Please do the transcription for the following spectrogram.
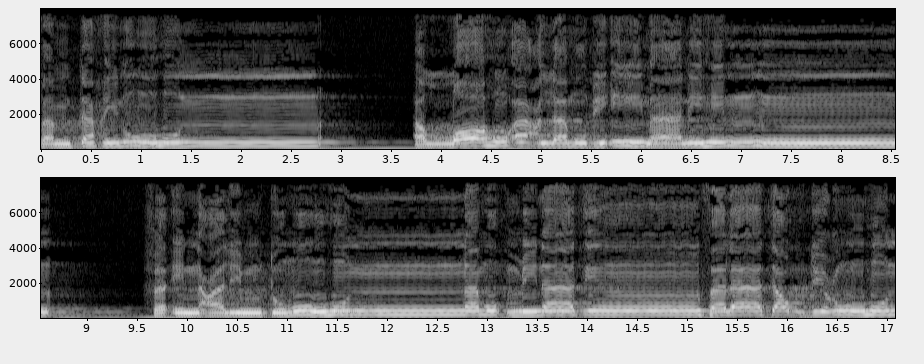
فَامْتَحِنُوهُنَّ ۖ اللَّهُ أَعْلَمُ بِإِيمَانِهِنَّ ۖ. فَإِنْ عَلِمْتُمُوهُنَّ مُؤْمِنَاتٍ فلا ترجعوهن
